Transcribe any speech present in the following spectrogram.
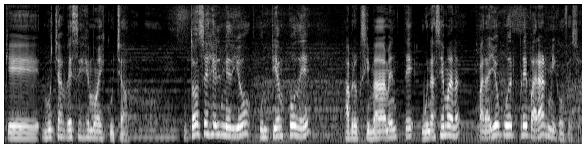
que muchas veces hemos escuchado. Entonces él me dio un tiempo de aproximadamente una semana para yo poder preparar mi confesión.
